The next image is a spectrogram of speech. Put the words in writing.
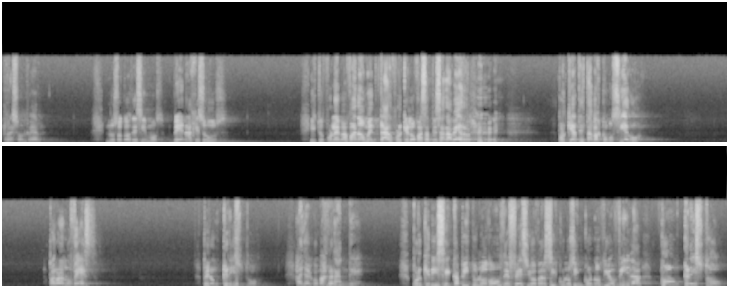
resolver. Nosotros decimos, ven a Jesús y tus problemas van a aumentar porque los vas a empezar a ver. porque antes estabas como ciego, pero ahora los ves. Pero en Cristo hay algo más grande. Porque dice capítulo 2 de Efesios, versículo 5, nos dio vida con Cristo.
